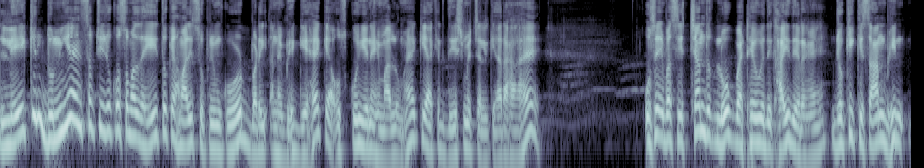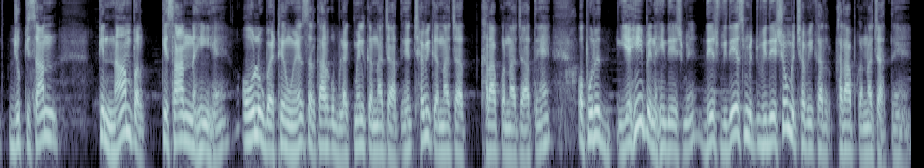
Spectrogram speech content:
लेकिन दुनिया इन सब चीज़ों को समझ रही है तो क्या हमारी सुप्रीम कोर्ट बड़ी अनभिज्ञ है? क्या उसको ये नहीं मालूम है कि आखिर देश में चल क्या रहा है? उसे बस ये चंद लोग बैठे हुए दिखाई दे रहे हैं, जो कि किसान भी, जो किसान के नाम पर किसान नहीं है और वो लोग बैठे हुए हैं, सरकार को ब्लैकमेल करना चाहते हैं, छवि करना चाह, खराब करना चाहते हैं, और पूरे यहीं पे नहीं देश में, देश विदेश में, विदेशों में छवि खराब करना चाहते हैं।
